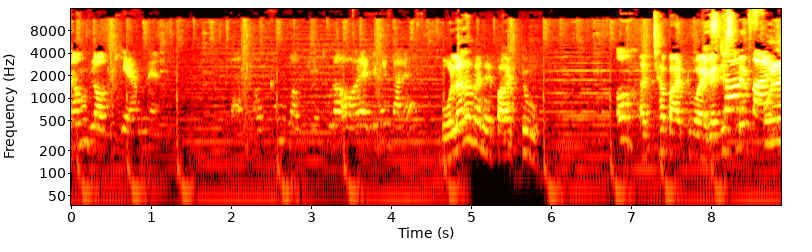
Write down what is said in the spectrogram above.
कम ब्लॉग किया है हमने। बहुत कम ब्लॉग किया थोड़ा और एलिमेंट डाले बोला ना मैंने पार्ट टू अच्छा पार्ट टू आएगा जिसमें फुल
